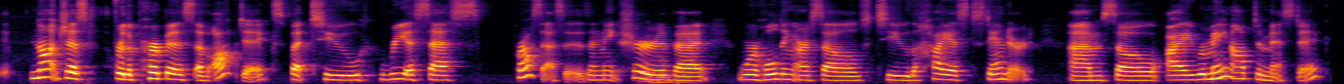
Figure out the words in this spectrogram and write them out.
sure. not just for the purpose of optics, but to reassess processes and make sure mm-hmm. that we're holding ourselves to the highest standard. Um, so I remain optimistic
